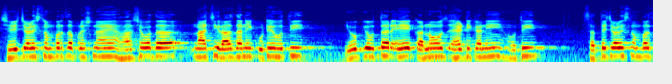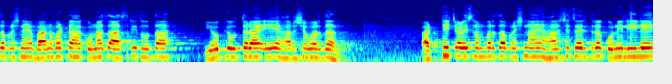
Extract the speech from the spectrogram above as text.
शेहेचाळीस नंबरचा प्रश्न आहे. हर्षवर्धनाची राजधानी कुठे होती? योग्य उत्तर ए कनौज ह्या ठिकाणी होती. सत्तेचाळीस नंबरचा प्रश्न आहे. बाणभट्ट हा कोणाचा आश्रित होता? योग्य उत्तर आहे ए हर्षवर्धन. अठ्ठेचाळीस नंबरचा प्रश्न आहे. हर्षचरित्र कोणी लिहिले?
